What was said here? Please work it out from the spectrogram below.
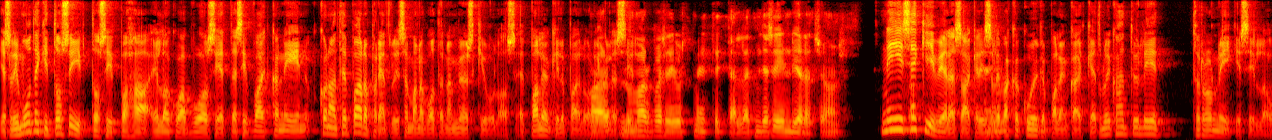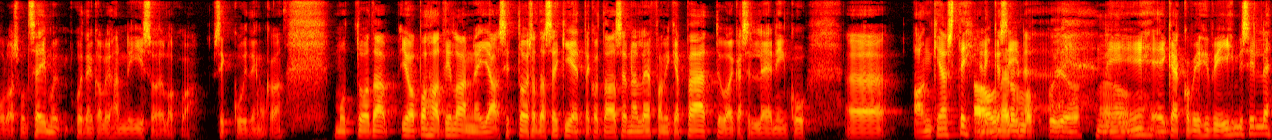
ja se oli muutenkin tosi, tosi paha elokuva vuosi, että siinä vaikka niin Conan the Barbarian tuli samana vuotena myöskin ulos. Että paljon kilpailua oli kyllä siinä. Mä just miettiä tällä, että mitä se Indiana Jones niin, sekin vielä saakeli. Se oli vaikka kuinka paljon kaikkea. Tulikohan tyyli Troniikin silloin ulos, mutta se ei kuitenkaan ollut ihan niin iso elokuva. Sitten kuitenkaan. Mutta tuota, joo, paha tilanne. Ja sitten toisaalta sekin, että kun tämä on sellainen leffa, mikä päättyy aika silleen niin kuin, ankeasti, eli siinä, loppu, joo. Niin, eikä kovin hyvin ihmisille,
